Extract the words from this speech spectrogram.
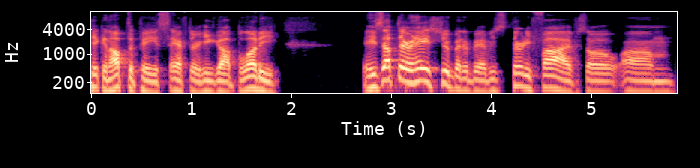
picking up the pace after he got bloody. He's up there in age too, Beterbiev. He's 35, so um,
